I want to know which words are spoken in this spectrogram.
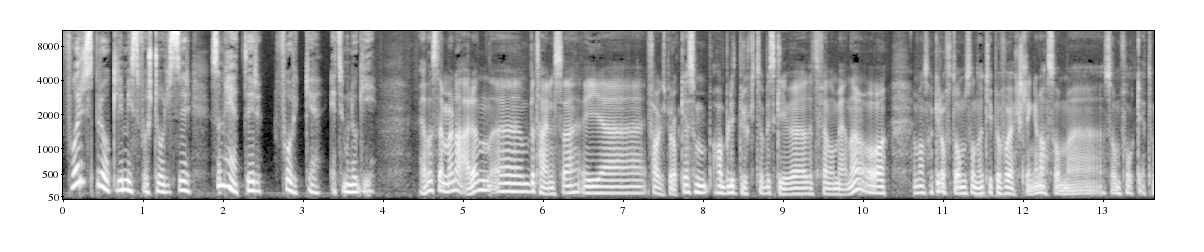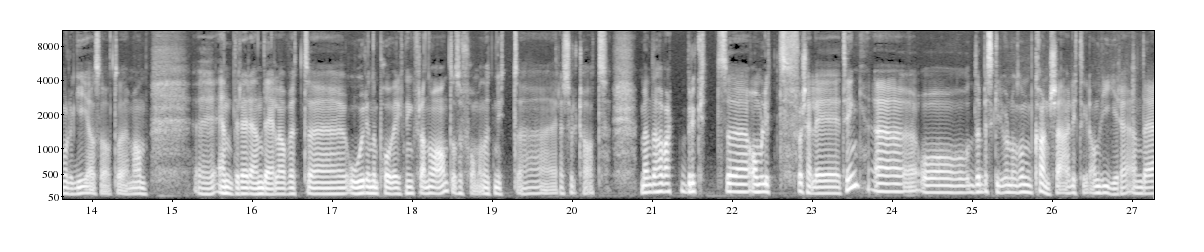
for språklige misforståelser som heter folkeetymologi. Ja, det stemmer. Det er en eh, betegnelse i eh, fagspråket som har blitt brukt til å beskrive dette fenomenet. Og man snakker ofte om sånne typer forvekslinger da, som, eh, som folkeetymologi. Altså at man endrer en del av et ord under påvirkning fra noe annet, og så får man et nytt resultat. Men det har vært brukt om litt forskjellige ting. og det beskriver noe som kanskje er litt videre enn det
